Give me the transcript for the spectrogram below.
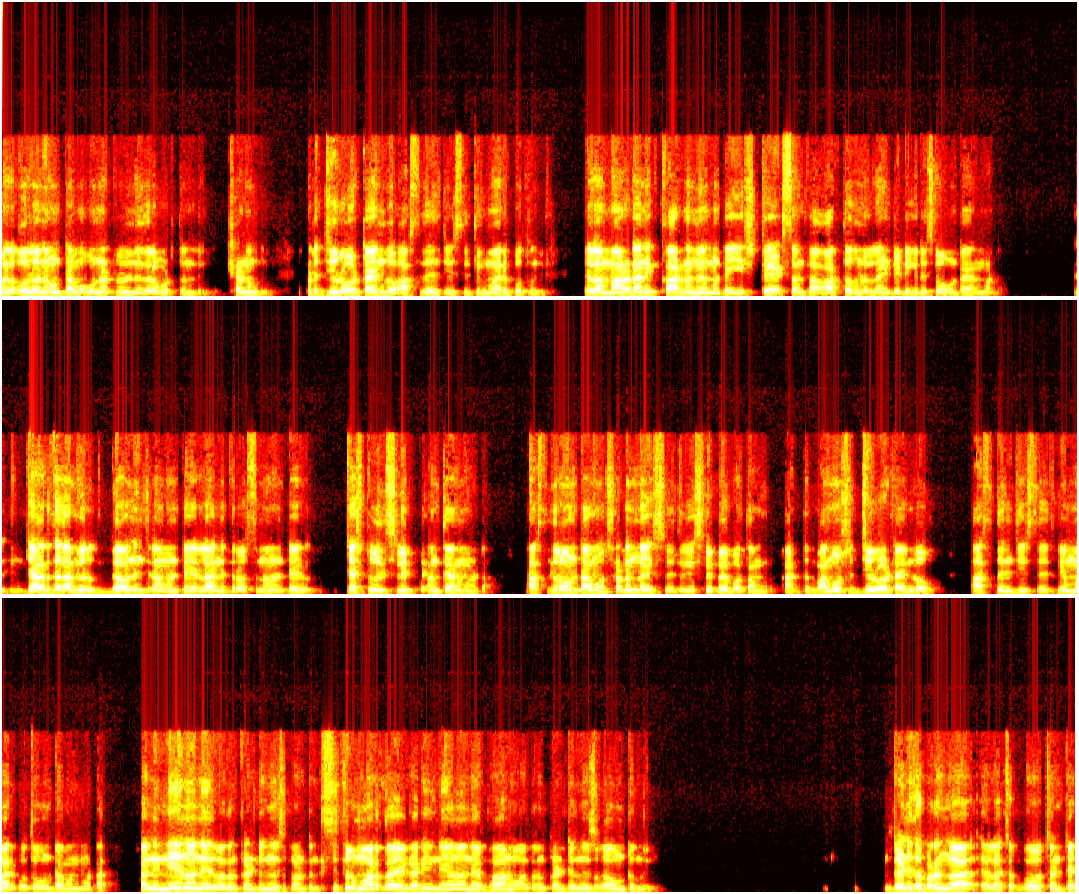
మెలకువలోనే ఉంటాము ఉన్నట్లు నిద్ర పడుతుంది. క్షణం అక్కడ జీరో టైంలో ఆ స్థితికి మారిపోతుంది. ఇలా మారడానికి కారణం ఏమంటే ఈ స్టేట్స్ అంతా ఆర్థోగనల్ నైంటీ డిగ్రీస్లో ఉంటాయన్నమాట. జాగ్రత్తగా మీరు గమనించినామంటే ఎలా నిద్ర వస్తున్నామంటే జస్ట్ విల్ స్లిప్ అంతే అనమాట ఆ స్థితిలో ఉంటాము సడన్గా ఈ స్థితికి స్లిప్ అయిపోతాము. ఆల్మోస్ట్ జీరో టైంలో ఆ స్థితికి మారిపోతూ ఉంటాం అనమాట కానీ నేను అనేది మాత్రం కంటిన్యూస్గా ఉంటుంది. స్థితులు మారుతాయి కానీ నేను అనే భావన మాత్రం కంటిన్యూస్గా ఉంటుంది. గణిత పరంగా ఎలా చెప్పుకోవచ్చు అంటే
